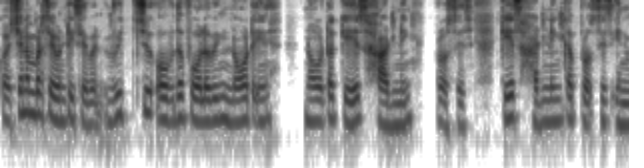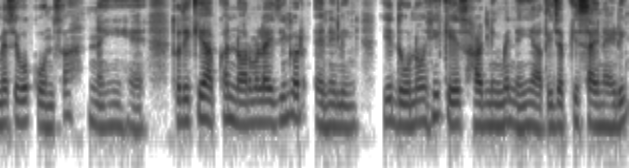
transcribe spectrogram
Question number seventy seven which of the following not in not a case hardening process case hardening का प्रोसेस इनमें से वो कौन सा? नहीं है। तो देखिए आपका नॉर्मलाइजिंग और एनिलिंग ये दोनों ही केस हार्डनिंग में नहीं आती जबकि साइनाइडिंग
